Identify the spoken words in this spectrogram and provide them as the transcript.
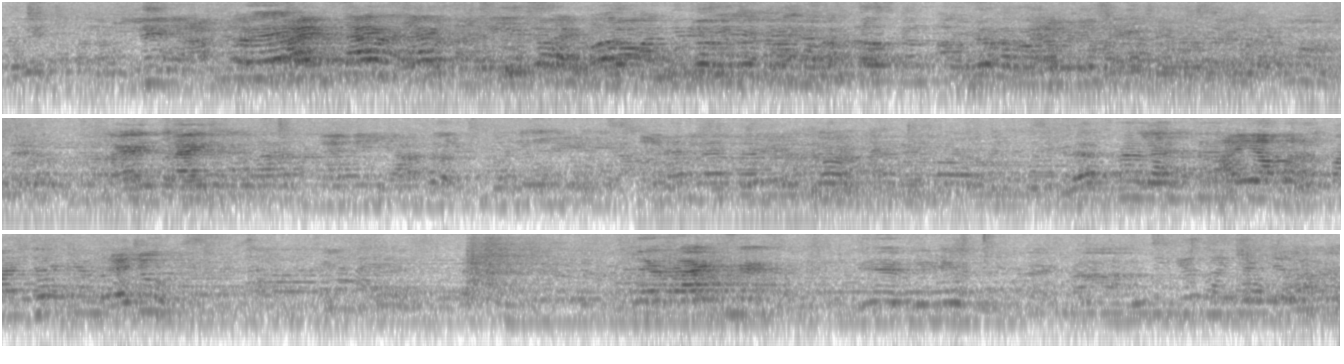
सबसे पहले कॉन्ग्रेचुलेशन आपका जो गाना है हमारी ऑडियंस को कि क्या समझना क्या होने वाला है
